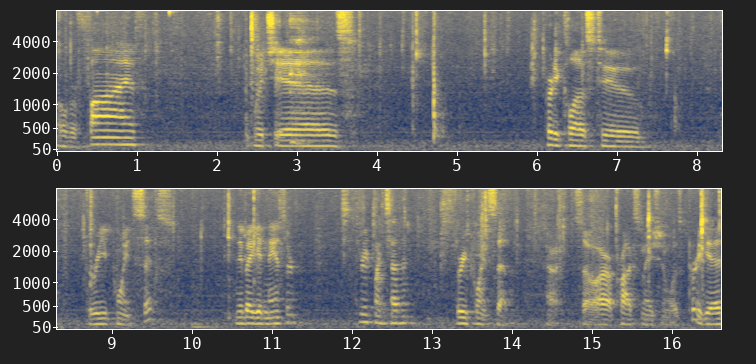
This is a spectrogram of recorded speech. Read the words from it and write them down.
over 5, which is pretty close to 3.6. Anybody get an answer? Three point seven. 3.7. All right, so our approximation was pretty good.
